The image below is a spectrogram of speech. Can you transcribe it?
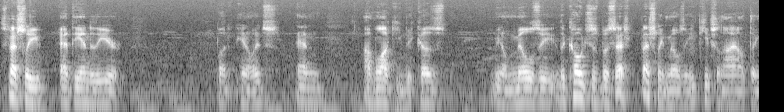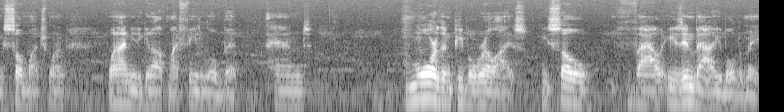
especially at the end of the year. But you know, it's and I'm lucky because you know Millsy, the coaches, but especially Millsy, he keeps an eye on things so much when when I need to get off my feet a little bit, and more than people realize. He's so val he's invaluable to me,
